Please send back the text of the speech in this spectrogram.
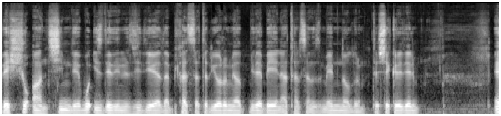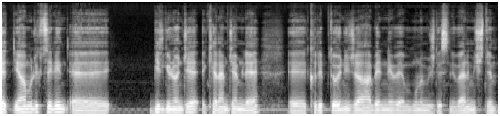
Ve şu an şimdi bu izlediğiniz videoya da birkaç satır yorum yazıp bir de beğeni atarsanız memnun olurum. Teşekkür ederim. Evet, Yağmur Yüksel'in eee, bir gün önce Kerem Cem'le eee klipte oynayacağı haberini ve bunun müjdesini vermiştim.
